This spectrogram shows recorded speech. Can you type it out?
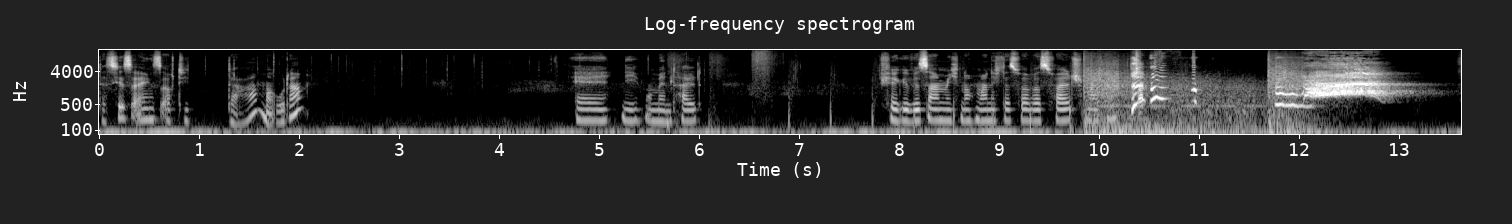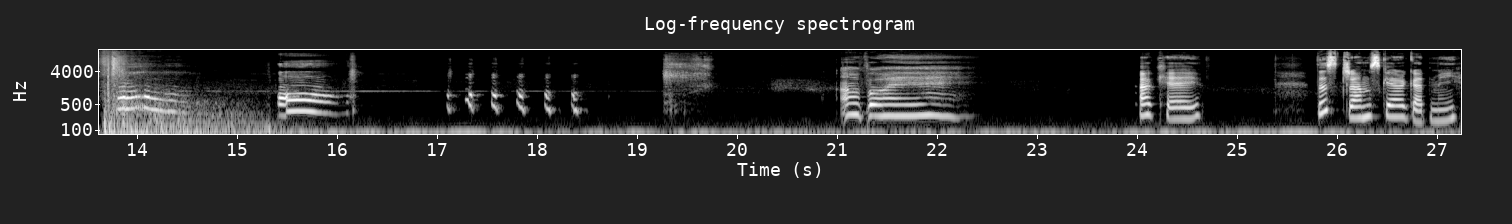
Das hier ist eigentlich auch die Dame, oder? Äh, nee, Moment, halt. Vergewissere mich nochmal nicht, dass wir was falsch machen. Oh. Oh. oh boy. Okay. This jump scare got me.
